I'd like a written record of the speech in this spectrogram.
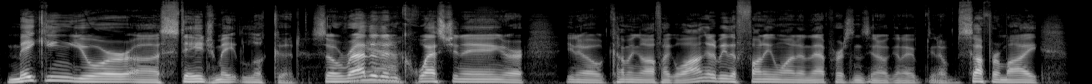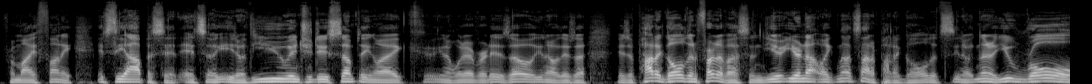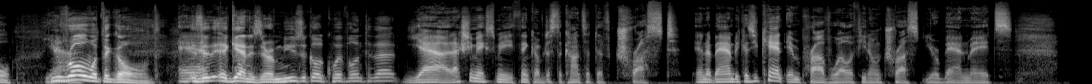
making your uh, stage mate look good. So rather Yeah. than questioning or you know, coming off like, well, I'm going to be the funny one, and that person's, you know, going to, you know, suffer my from my funny. It's the opposite. It's a, you know, if you introduce something like, you know, whatever it is, oh, you know, there's a there's a pot of gold in front of us, and you're you're not like, no, it's not a pot of gold. It's you know, no, no, you roll, yeah. you roll with the gold. And is it again? Is there a musical equivalent to that? Yeah, it actually makes me think of just the concept of trust in a band because you can't improv well if you don't trust your bandmates.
